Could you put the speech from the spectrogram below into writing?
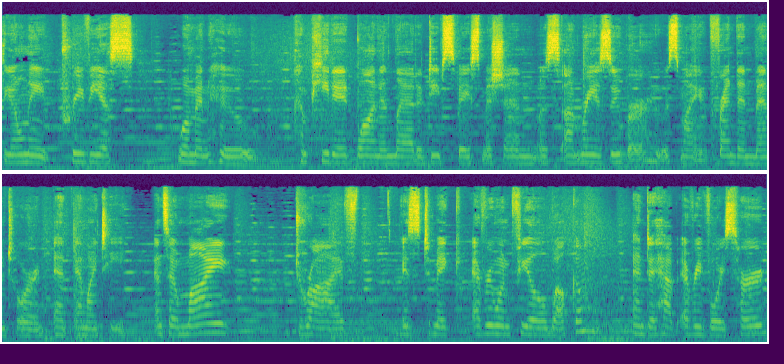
The only previous woman who competed, won, and led a deep space mission was uh, Maria Zuber, who was my friend and mentor at MIT. And so my drive is to make everyone feel welcome and to have every voice heard.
